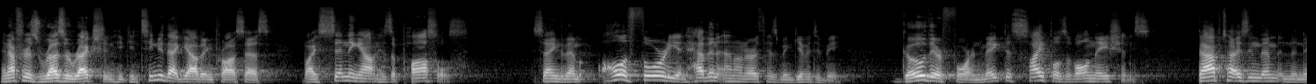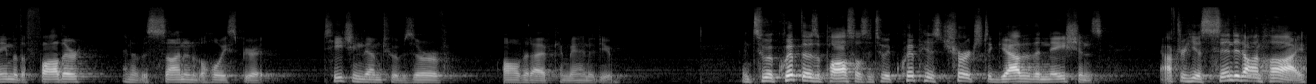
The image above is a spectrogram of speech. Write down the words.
And after his resurrection, he continued that gathering process by sending out his apostles, saying to them, All authority in heaven and on earth has been given to me. Go therefore and make disciples of all nations, baptizing them in the name of the Father and of the Son and of the Holy Spirit, teaching them to observe all that I have commanded you. And to equip those apostles and to equip his church to gather the nations, after he ascended on high,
